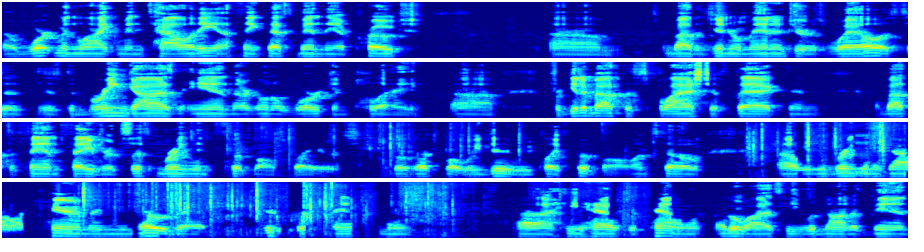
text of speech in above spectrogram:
a workmanlike mentality. I think that's been the approach um, by the general manager as well, is to is to bring guys in that are going to work and play. Uh, forget about the splash effect and about the fan favorites. Let's bring in football players because that's what we do. We play football, and so uh, when you bring in a guy like Perriman, you know that standpoint, uh, he has the talent. Otherwise, he would not have been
